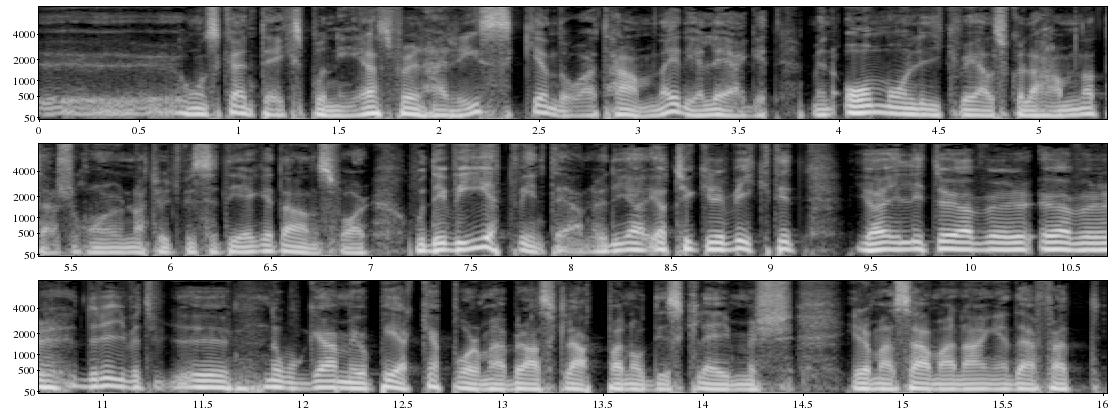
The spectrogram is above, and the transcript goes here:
Eh, hon ska inte exponeras för den här risken då att hamna i det läget. Men om hon likväl skulle ha hamnat där så har hon naturligtvis ett eget ansvar. Och det vet vi inte ännu. Jag, jag tycker det är viktigt. Jag är lite över, överdrivet eh, noga med att peka på de här brasklapparna och disclaimers i de här sammanhangen därför att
